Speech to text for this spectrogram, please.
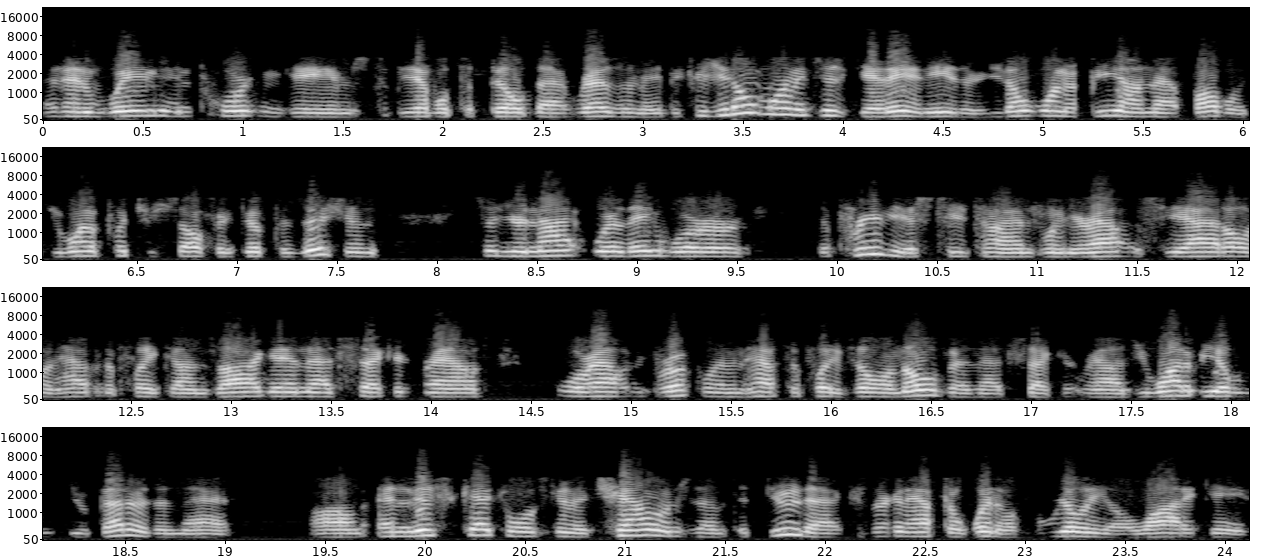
and then win important games to be able to build that resume because you don't want to just get in either. You don't want to be on that bubble. You want to put yourself in good position so you're not where they were the previous two times when you're out in Seattle and having to play Gonzaga in that second round, or out in Brooklyn and have to play Villanova in that second round. You want to be able to do better than that. Um, and this schedule is going to challenge them to do that because they're going to have to win a, really a lot of games.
